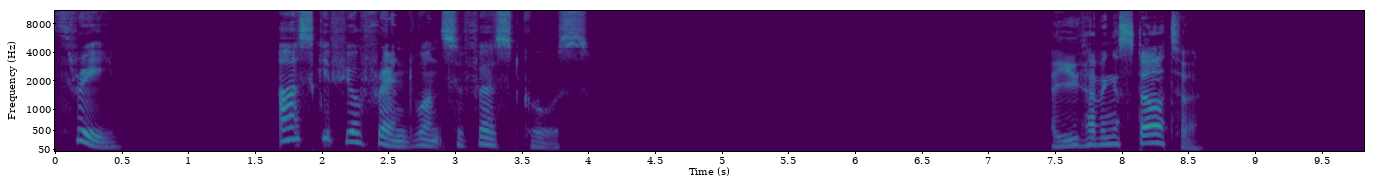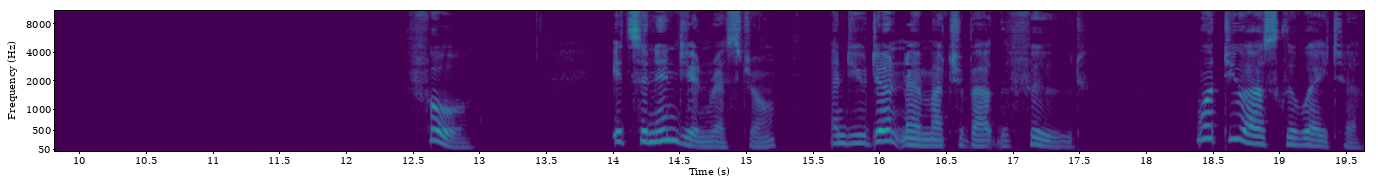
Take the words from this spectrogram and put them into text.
Three. Ask if your friend wants a first course. Are you having a starter? Four. It's an Indian restaurant and you don't know much about the food. What do you ask the waiter?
